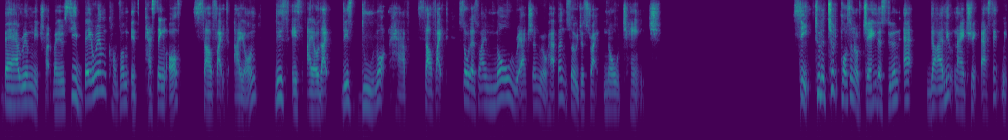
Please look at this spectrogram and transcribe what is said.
barium nitrate. When you see barium, confirm it's testing of sulfide ion. This is iodide. This do not have sulfide. So that's why no reaction will happen. So you just write no change. C. To the third portion of J, the student add dilute nitric acid with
